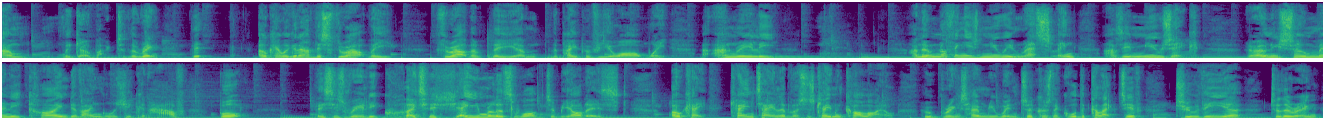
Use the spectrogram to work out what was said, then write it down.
and we go back to the ring. The, okay, we're going to have this throughout the throughout the the, um, the pay per view, aren't we? And really, I know nothing is new in wrestling, as in music. There are only so many kind of angles you can have, but this is really quite a shameless one, to be honest. Okay, Kane Taylor versus Cayman Carlisle, who brings Henry Winter, because they're called the Collective, to the uh, to the ring,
